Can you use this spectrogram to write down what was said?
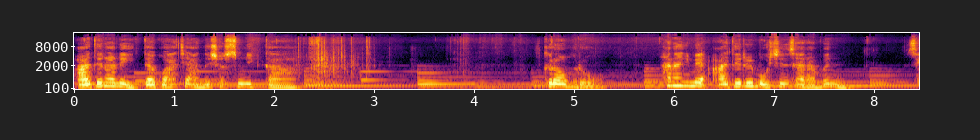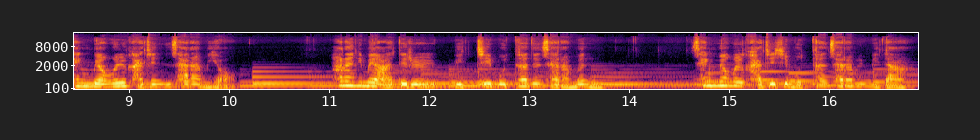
아들 안에 있다고 하지 않으셨습니까? 그러므로 하나님의 아들을 모신 사람은 생명을 가진 사람이요. 하나님의 아들을 믿지 못하는 사람은 생명을 가지지 못한 사람입니다.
